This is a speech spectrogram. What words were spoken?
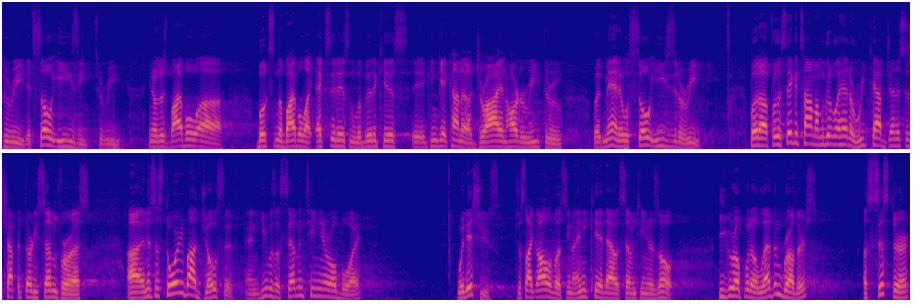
to read. It's so easy to read. You know, there's Bible uh, books in the Bible like Exodus and Leviticus, it can get kind of dry and hard to read through. But man, it was so easy to read. But uh, for the sake of time, I'm going to go ahead and recap Genesis chapter 37 for us. Uh, and it's a story about Joseph. And he was a 17 year old boy with issues, just like all of us, you know, any kid that was 17 years old. He grew up with 11 brothers, a sister,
